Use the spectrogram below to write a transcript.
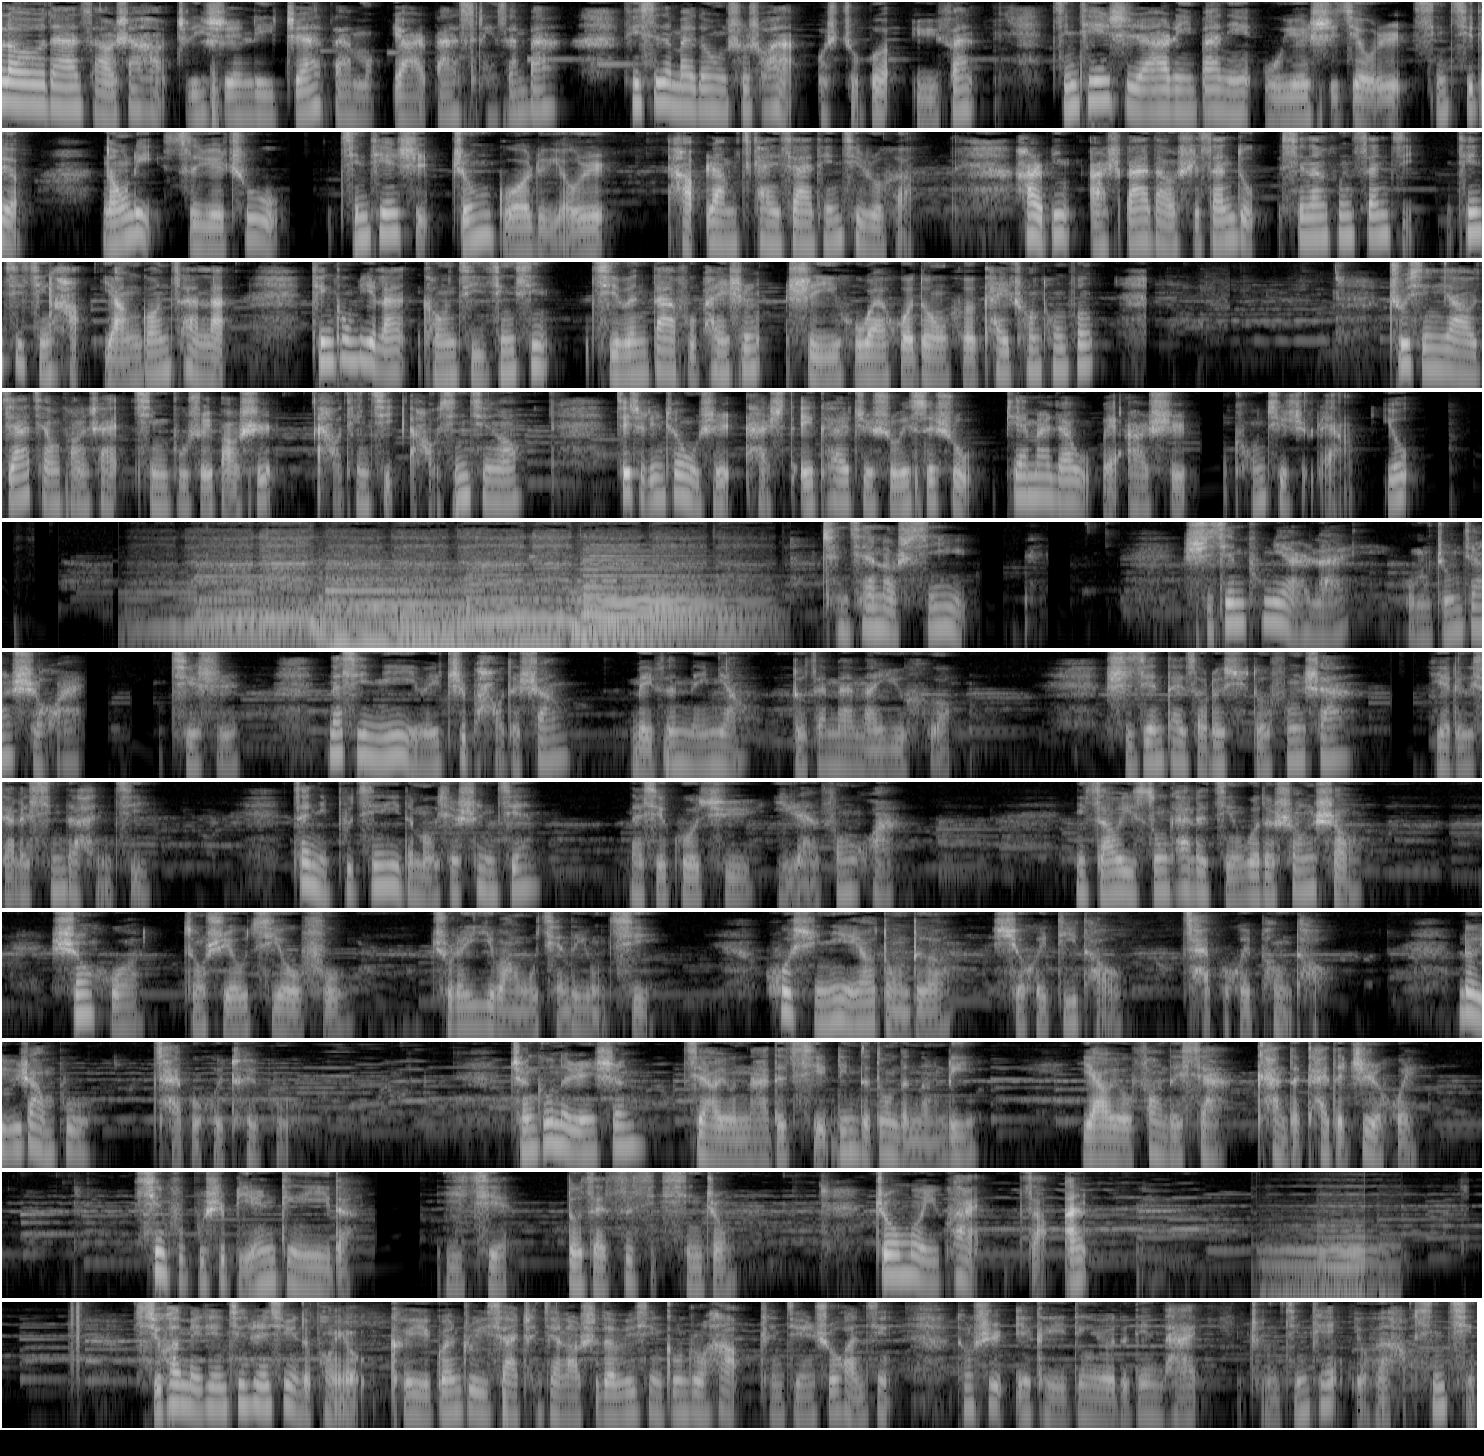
Hello，大家早上好，这里是荔枝 FM 幺二八四零三八，听心的脉动说说话，我是主播于帆。今天是二零一八年五月十九日，星期六，农历四月初五。今天是中国旅游日。好，让我们去看一下天气如何。哈尔滨二十八到十三度，西南风三级，天气晴好，阳光灿烂，天空碧蓝，空气清新，气温大幅攀升，适宜户外活动和开窗通风。出行要加强防晒，勤补水保湿。好天气，好心情哦。截止凌晨五时，海市的 AQI 指数为四十五，PM 二点五为二十，空气质量优。陈谦老师心语：时间扑面而来，我们终将释怀。其实，那些你以为治不好的伤，每分每秒都在慢慢愈合。时间带走了许多风沙。也留下了新的痕迹，在你不经意的某些瞬间，那些过去已然风化。你早已松开了紧握的双手。生活总是有起有伏，除了一往无前的勇气，或许你也要懂得学会低头，才不会碰头；乐于让步，才不会退步。成功的人生，既要有拿得起、拎得动的能力，也要有放得下、看得开的智慧。幸福不是别人定义的，一切都在自己心中。周末愉快，早安！喜欢每天清晨心语的朋友，可以关注一下陈建老师的微信公众号“陈建说环境”，同时也可以订阅我的电台。祝你今天有份好心情。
